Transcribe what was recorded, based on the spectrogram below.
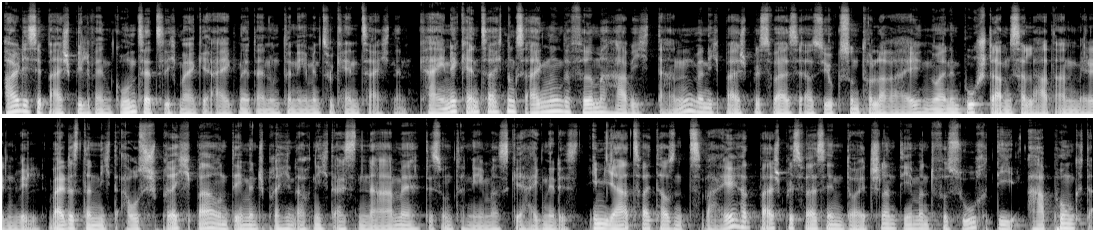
All diese Beispiele wären grundsätzlich mal geeignet, ein Unternehmen zu kennzeichnen. Keine Kennzeichnungseignung der Firma habe ich dann, wenn ich beispielsweise aus Jux und Tollerei nur einen Buchstabensalat anmelden will, weil das dann nicht aussprechbar und dementsprechend auch nicht als Name des Unternehmers geeignet ist. Im Jahr 2002 hat beispielsweise in Deutschland jemand versucht, die A.A.A.A.A.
